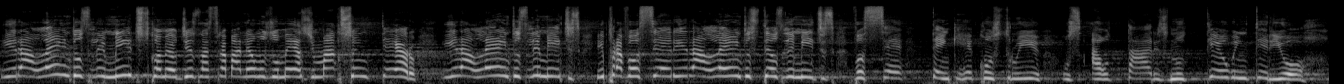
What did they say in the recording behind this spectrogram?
ir além dos limites, como eu disse, nós trabalhamos o mês de março inteiro, ir além dos limites. E para você ir além dos teus limites, você tem que reconstruir os altares no teu interior.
